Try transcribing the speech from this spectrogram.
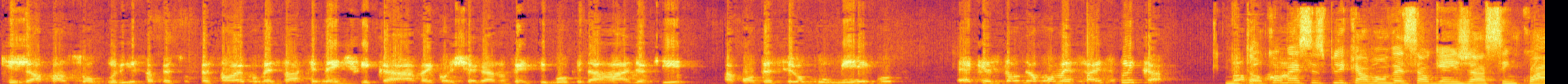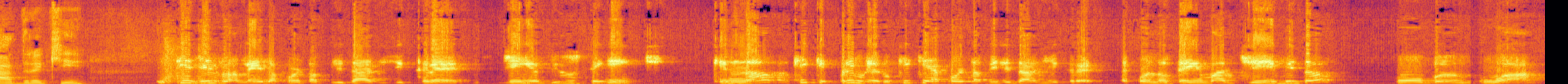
que já passou por isso, pessoa, o pessoal vai começar a se identificar, vai chegar no Facebook da rádio aqui, aconteceu comigo, é questão de eu começar a explicar. Vamos então comece a explicar, vamos ver se alguém já se enquadra aqui. O que diz a lei da portabilidade de crédito, Dinha? Diz o seguinte, que, na, que, que primeiro, o que, que é portabilidade de crédito? É quando eu tenho uma dívida com o banco A,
